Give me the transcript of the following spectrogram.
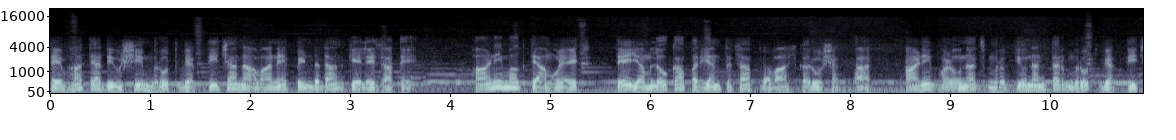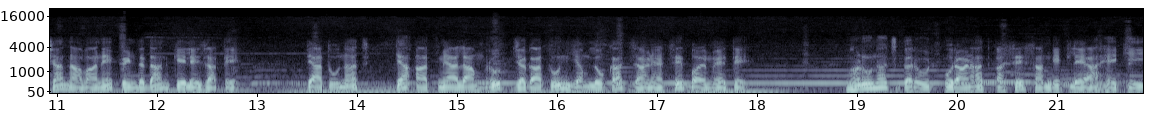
तेव्हा त्या दिवशी मृत व्यक्तीच्या नावाने पिंडदान केले जाते. आणि मग त्यामुळेच ते यमलोकापर्यंतचा प्रवास करू शकतात. आणि म्हणूनच मृत्यूनंतर मृत व्यक्तीच्या नावाने पिंडदान केले जाते. त्यातूनच त्या आत्म्याला मृत जगातून यमलोकात जाण्याचे बळ मिळते. म्हणूनच गरुड पुराणात असे सांगितले आहे की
